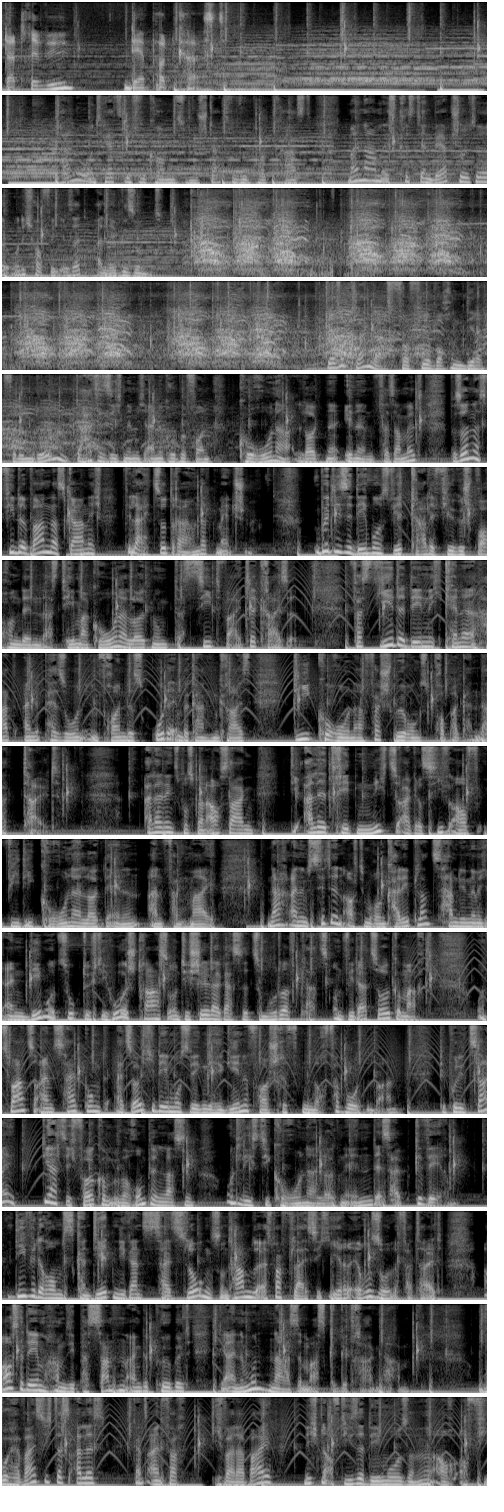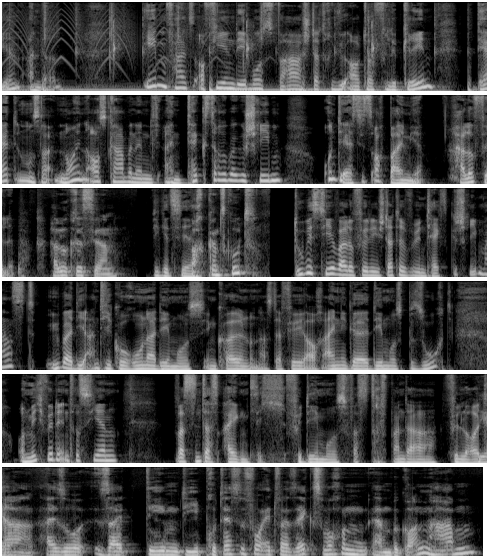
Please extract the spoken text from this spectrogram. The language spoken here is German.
Stadtrevue, der Podcast. Hallo und herzlich willkommen zum Stadtrevue Podcast. Mein Name ist Christian Wertschulte und ich hoffe, ihr seid alle gesund. Ja, so klang das vor vier Wochen direkt vor dem Dom. Da hatte sich nämlich eine Gruppe von Corona-LeugnerInnen versammelt. Besonders viele waren das gar nicht, vielleicht so 300 Menschen. Über diese Demos wird gerade viel gesprochen, denn das Thema Corona-Leugnung, das zieht weite Kreise. Fast jeder, den ich kenne, hat eine Person im Freundes- oder im Bekanntenkreis, die Corona-Verschwörungspropaganda teilt. Allerdings muss man auch sagen, die alle treten nicht so aggressiv auf wie die Corona-LeugnerInnen Anfang Mai. Nach einem Sit-in auf dem Roncalli-Platz haben die nämlich einen Demozug durch die Hohe Straße und die Schildergasse zum Rudolfplatz und wieder zurückgemacht. Und zwar zu einem Zeitpunkt, als solche Demos wegen der Hygienevorschriften noch verboten waren. Die Polizei, die hat sich vollkommen überrumpeln lassen und ließ die Corona-LeugnerInnen deshalb gewähren. Die wiederum skandierten die ganze Zeit Slogans und haben so erstmal fleißig ihre Aerosole verteilt. Außerdem haben sie Passanten angepöbelt, die eine Mund-Nase-Maske getragen haben. Woher weiß ich das alles? Ganz einfach, ich war dabei, nicht nur auf dieser Demo, sondern auch auf vielen anderen. Ebenfalls auf vielen Demos war Stadtrevue-Autor Philipp Green. Der hat in unserer neuen Ausgabe nämlich einen Text darüber geschrieben und der ist jetzt auch bei mir. Hallo Philipp. Hallo Christian. Wie geht's dir? Ach, ganz gut. Du bist hier, weil du für die Stadtrevue einen Text geschrieben hast über die Anti-Corona-Demos in Köln und hast dafür ja auch einige Demos besucht. Und mich würde interessieren, was sind das eigentlich für Demos? Was trifft man da für Leute? Ja, also seitdem die Proteste vor etwa sechs Wochen ähm, begonnen haben,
